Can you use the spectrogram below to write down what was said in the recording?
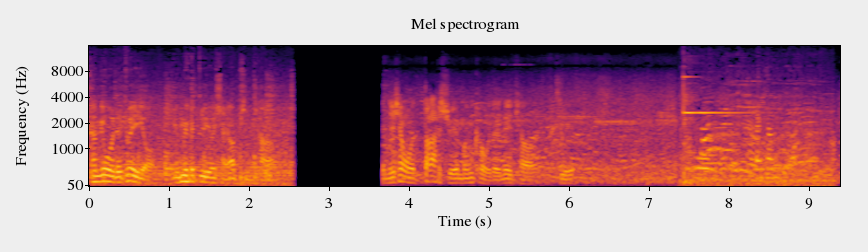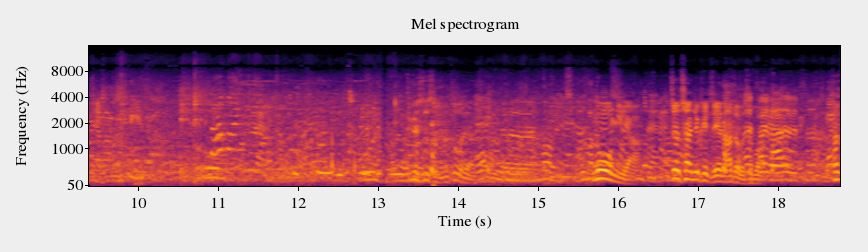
传给我的队友。有没有队友想要品尝？感觉像我大学门口的那条街。百香果。这个是什么做的？糯米啊，这串就可以直接拿走是不？它。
